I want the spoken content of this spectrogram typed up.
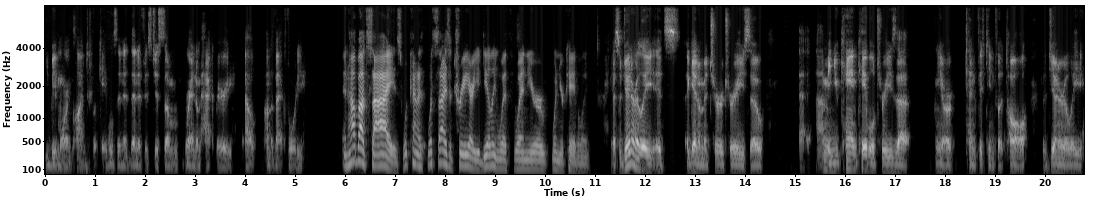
you'd be more inclined to put cables in it than if it's just some random hackberry out on the back forty. And how about size? What kind of what size of tree are you dealing with when you're when you're cabling? Yeah, so generally it's again a mature tree. So I mean, you can cable trees that you know, are 10, 15 foot tall, but generally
